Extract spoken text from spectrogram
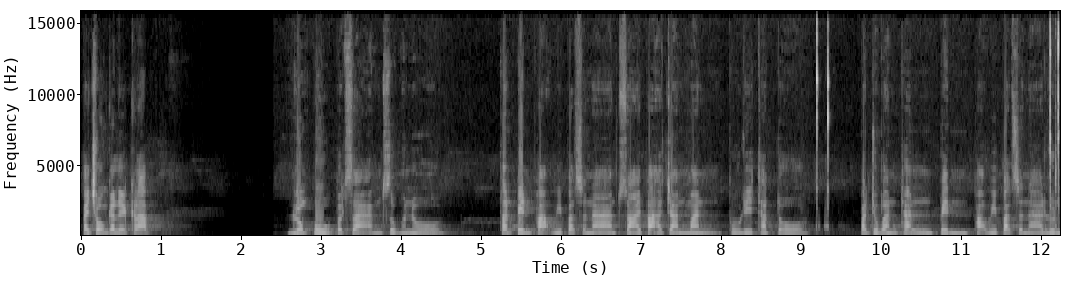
ไปชมกันเลยครับ หลวงปู่ประสานสุมโน ท่านเป็นพระวิปัสสนาสายพระอาจารย์มั่นภูริทัตโต ปัจจุบันท่านเป็นพระวิปัสสนารุ่น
